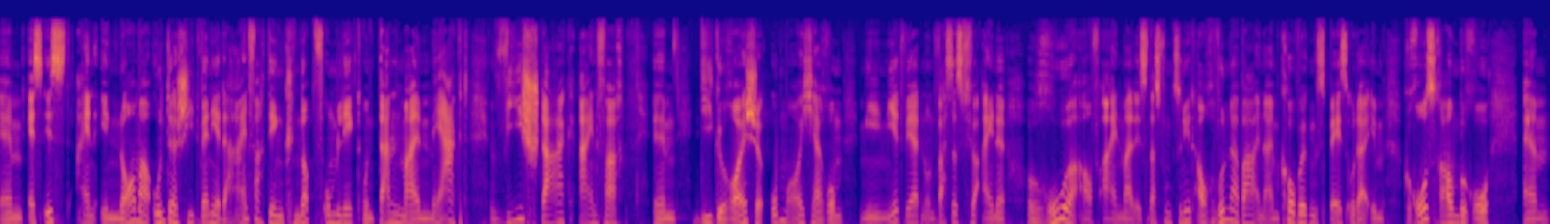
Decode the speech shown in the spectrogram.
ähm, es ist ein enormer Unterschied, wenn ihr da einfach den Knopf umlegt und dann mal merkt, wie stark einfach ähm, die Geräusche um euch herum minimiert werden und was es für eine Ruhe auf einmal ist. Und das funktioniert auch wunderbar in einem Coworking Space oder im Großraumbüro. Ähm,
